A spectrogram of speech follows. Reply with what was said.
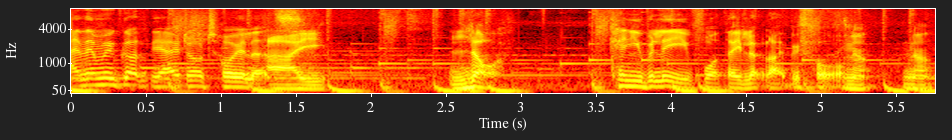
And then we've got the outdoor toilets. I love. Can you believe what they looked like before? No, no.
